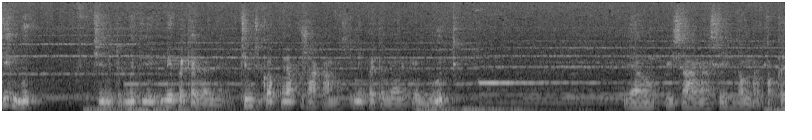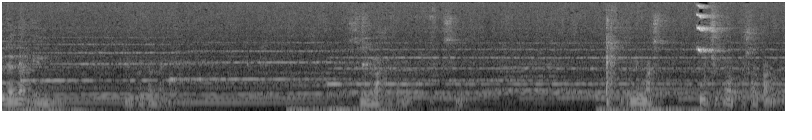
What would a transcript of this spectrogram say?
Kimbut Jin Demit ini, ini pegangannya. Jin juga punya pusaka mas. Ini pegangannya Kimbut yang bisa ngasih nomor togelnya yang ini. Ini pegangannya Bismillahirrahmanirrahim ini mas wujudnya pusaka Kalau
